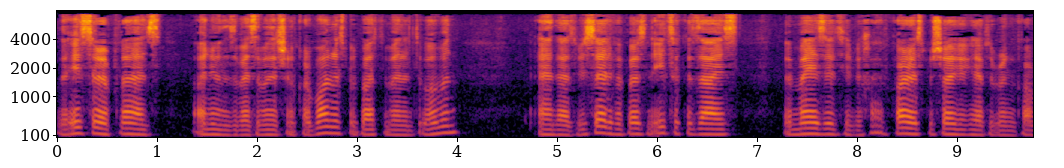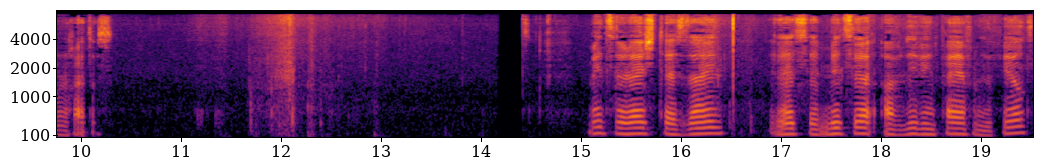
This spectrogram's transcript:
The isur applies only when there's a base of and korbanos, but both to men and to women. And as we said, if a person eats a kazais, b'mezid, he'd be chayav kares, b'shogeg, he'd have to bring a korban chatos. Mitzvah Resh Tes Zayin, and that's the mitzvah of leaving payah from the field.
